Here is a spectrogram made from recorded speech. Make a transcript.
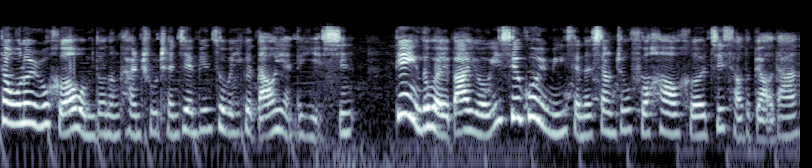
但无论如何，我们都能看出陈建斌作为一个导演的野心。电影的尾巴有一些过于明显的象征符号和技巧的表达，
